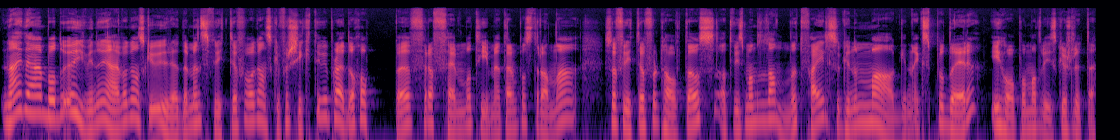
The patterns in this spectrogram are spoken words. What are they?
Nei, det er både Øyvind og jeg var ganske uredde, mens Fridtjof var ganske forsiktig. Vi pleide å hoppe fra fem- og timeteren på stranda, så Fridtjof fortalte oss at hvis man landet feil, så kunne magen eksplodere, i håp om at vi skulle slutte.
